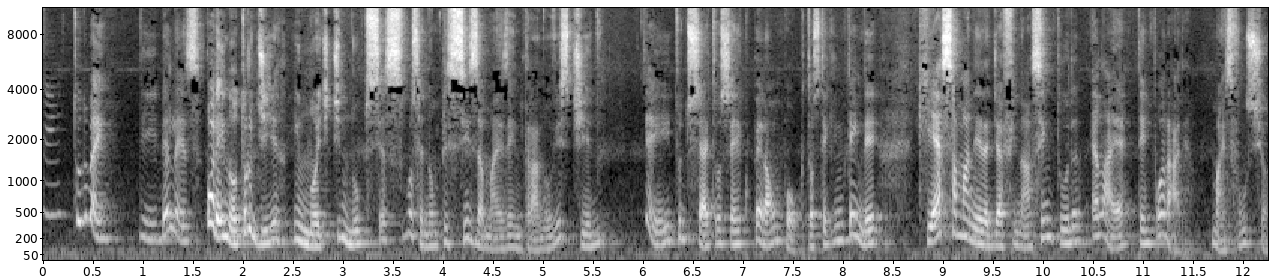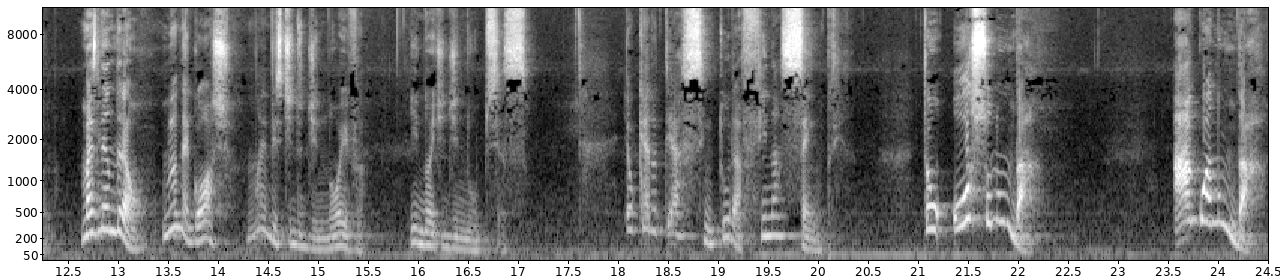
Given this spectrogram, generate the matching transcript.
e tudo bem, e beleza. Porém, no outro dia, em noite de núpcias, você não precisa mais entrar no vestido e aí tudo certo você recuperar um pouco. Então você tem que entender que essa maneira de afinar a cintura, ela é temporária, mas funciona. Mas Leandrão, o meu negócio não é vestido de noiva e noite de núpcias. Eu quero ter a cintura fina sempre. Então, osso não dá. Água não dá.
